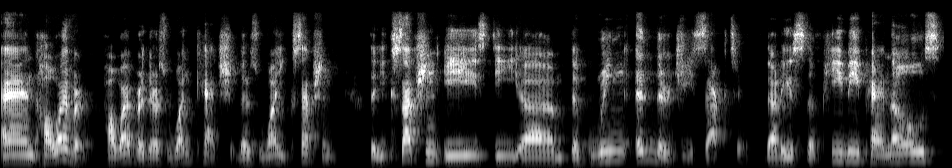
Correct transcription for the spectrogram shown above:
And however, however, there's one catch, there's one exception. The exception is the, um, the green energy sector. That is the PV panels,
